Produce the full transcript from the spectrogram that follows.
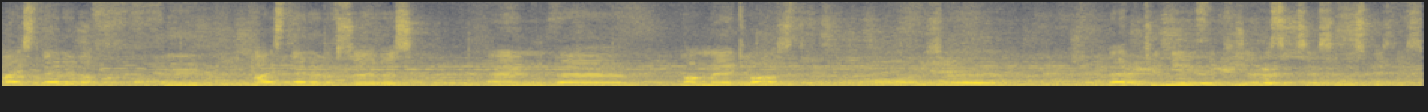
high standard of food, high standard of service, and uh, long may it last. So that to me is the key of the success of this business.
